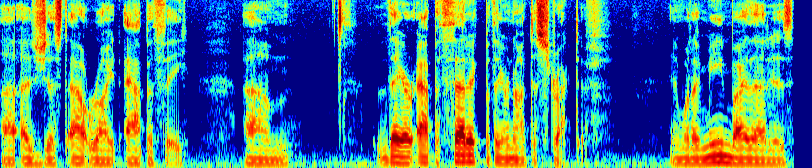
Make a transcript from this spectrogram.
uh, as just outright apathy. Um, they are apathetic, but they are not destructive. And what I mean by that is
